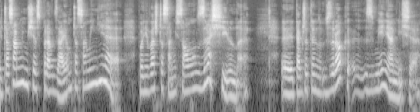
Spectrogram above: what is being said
y, czasami mi się sprawdzają, czasami nie, ponieważ czasami są za silne. Y, także ten wzrok zmienia mi się.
